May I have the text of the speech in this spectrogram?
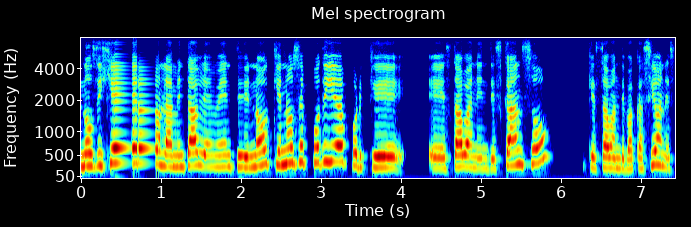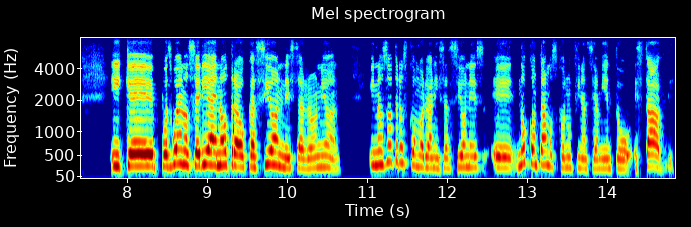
nos dijeron lamentablemente, ¿no? Que no se podía porque eh, estaban en descanso, que estaban de vacaciones y que, pues bueno, sería en otra ocasión esta reunión. Y nosotros como organizaciones eh, no contamos con un financiamiento estable.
